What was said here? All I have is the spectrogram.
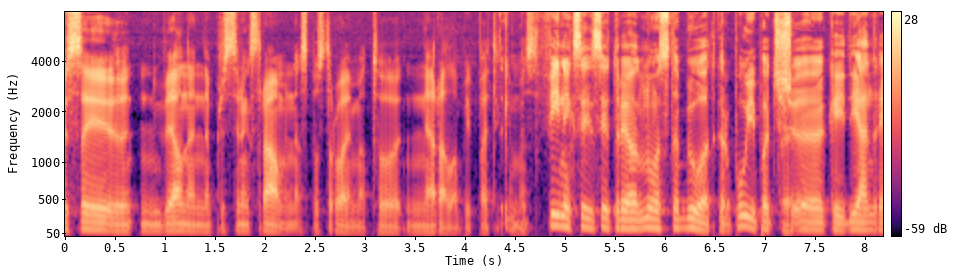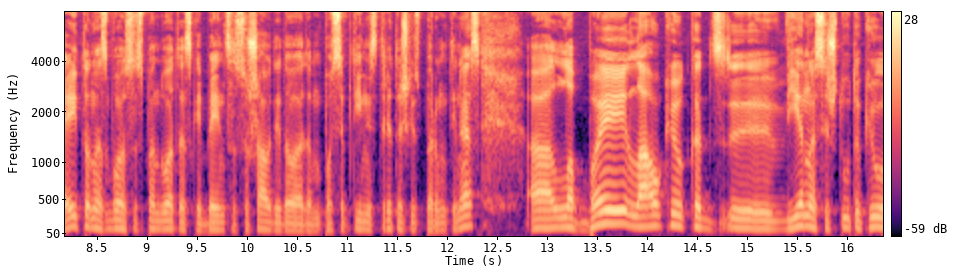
jisai vėl ne, neprisirinks traumų, nes pastaruoju metu nėra labai patikimas. Phoenix'ai jisai turėjo nuostabių atkarpų, ypač Taip. E, kai Deandre Eitonas buvo suspenduotas, kai Beinsas sušaudydavo po septynis tritaškius per rungtynes. Labai laukiu, kad e, vienas iš tų tokių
